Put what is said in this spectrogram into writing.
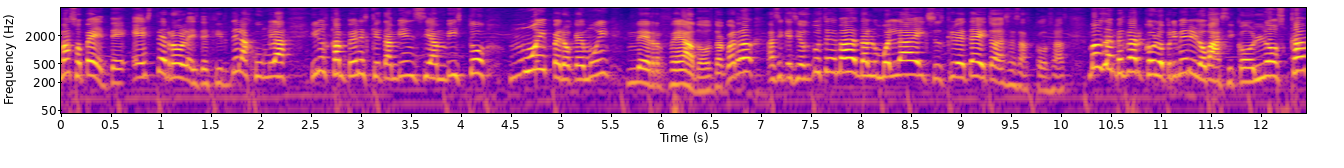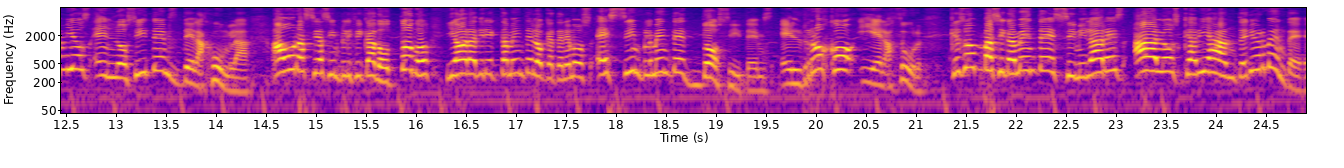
más OP de este rol, es decir, de la jungla Y los campeones que también se han visto muy pero que muy nerfeados, ¿de acuerdo? Así que si os gusta más, dale un buen like, suscríbete y todas esas cosas Vamos a empezar con lo primero y lo básico, los cambios en los ítems de la jungla. Ahora se ha simplificado todo y ahora directamente lo que tenemos es simplemente dos ítems, el rojo y el azul Que son básicamente similares a los que había anteriormente.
